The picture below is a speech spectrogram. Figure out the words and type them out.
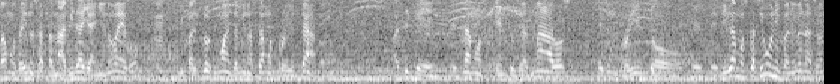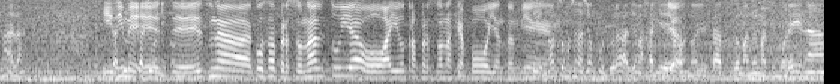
vamos a irnos hasta Navidad y Año Nuevo y para el próximo año también nos estamos proyectando. Así que estamos entusiasmados, es un proyecto, este, digamos, casi único a nivel nacional. ¿ah? Y dime, este, ¿es una cosa personal tuya o hay otras personas que apoyan también? Sí, nosotros somos una nación cultural, se llama Javier León, ¿no? Está Manuel Martín Corena,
